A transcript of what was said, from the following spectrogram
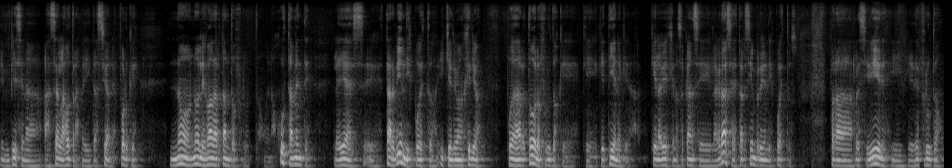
empiecen a, hacer las otras meditaciones, porque no, no les va a dar tanto fruto. Bueno, justamente la idea es eh, estar bien dispuestos y que el Evangelio pueda dar todos los frutos que, que tiene que dar. Que la Virgen nos alcance la gracia de estar siempre bien dispuestos para recibir y que dé fruto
